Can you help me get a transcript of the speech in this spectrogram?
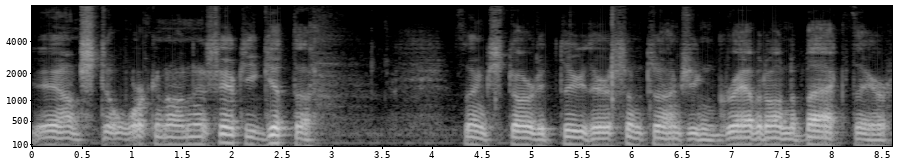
Yeah, I'm still working on this. After you get the thing started through there, sometimes you can grab it on the back there.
